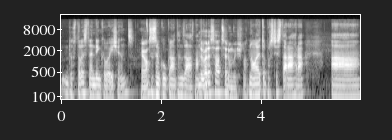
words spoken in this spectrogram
dostali standing ovations, Jo? co jsem koukal na ten záznam. 97 vyšlo. No, je to prostě stará hra a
